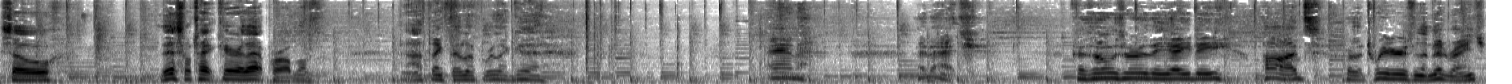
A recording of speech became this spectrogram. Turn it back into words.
So this will take care of that problem. And I think they look really good. And they match. Because those are the AD pods for the tweeters in the mid-range.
